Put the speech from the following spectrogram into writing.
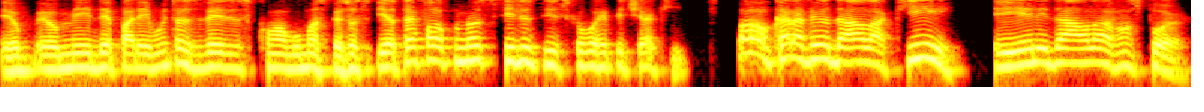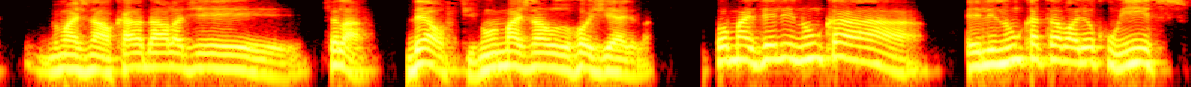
eu, eu me deparei muitas vezes com algumas pessoas, e até falo para meus filhos isso que eu vou repetir aqui. Pô, o cara veio dar aula aqui e ele dá aula, vamos supor, vamos imaginar, o cara dá aula de, sei lá, Delphi, vamos imaginar o Rogério lá. Pô, mas ele nunca, ele nunca trabalhou com isso.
